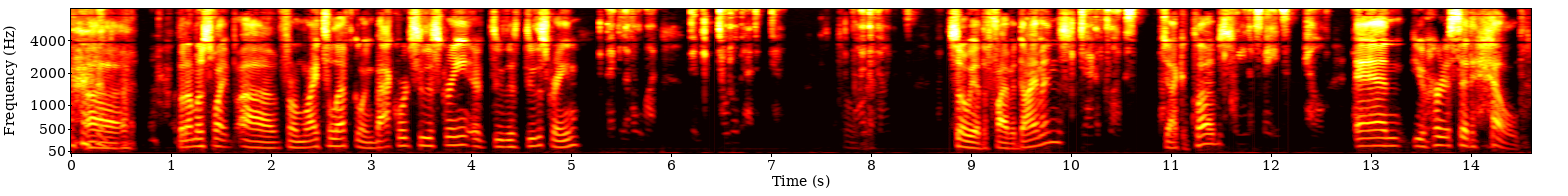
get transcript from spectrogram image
Uh, but I'm gonna swipe uh, from right to left, going backwards through the screen, uh, through the through the screen. Bet level 1. Dim. Total bet. 10. Five of diamonds. So we have the five of diamonds, Jack of clubs. jack of clubs, Queen of spades. Held. and you heard it said held.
